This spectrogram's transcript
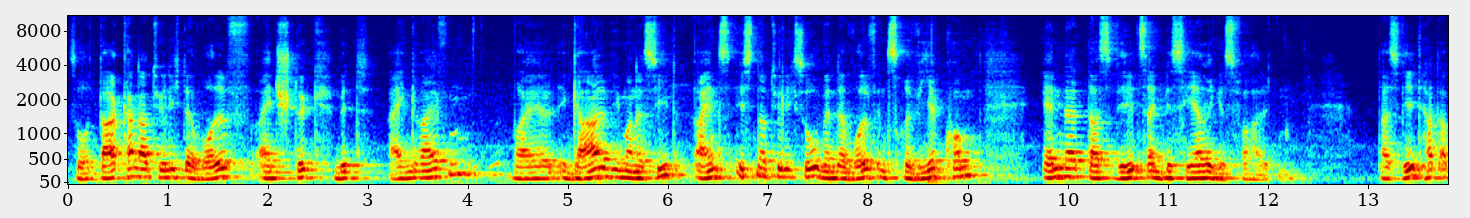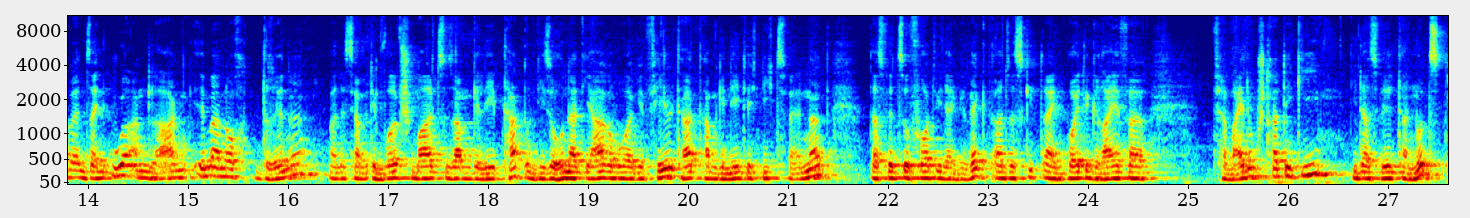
So, da kann natürlich der Wolf ein Stück mit eingreifen, weil egal wie man es sieht, eins ist natürlich so, wenn der Wolf ins Revier kommt, ändert das Wild sein bisheriges Verhalten. Das Wild hat aber in seinen Uranlagen immer noch drinne, weil es ja mit dem Wolf schon mal zusammengelebt hat und diese 100 Jahre, wo er gefehlt hat, haben genetisch nichts verändert. Das wird sofort wieder geweckt. Also es gibt eine Beutegreifer-Vermeidungsstrategie, die das Wild dann nutzt.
